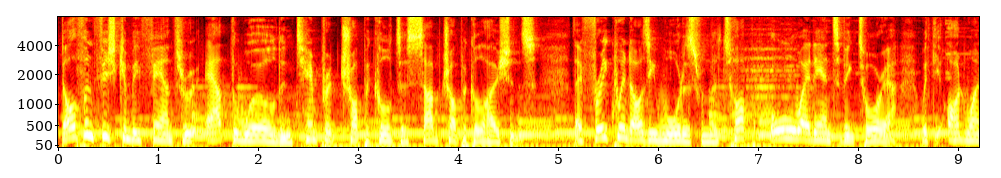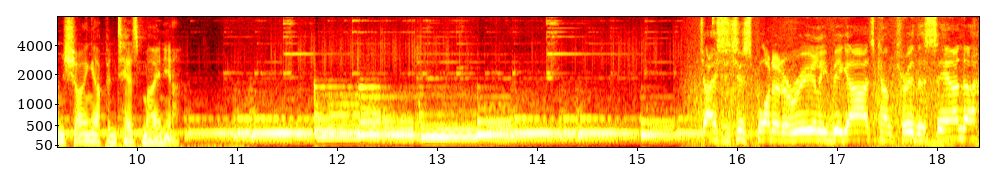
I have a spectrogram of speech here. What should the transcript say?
Dolphin fish can be found throughout the world in temperate tropical to subtropical oceans. They frequent Aussie waters from the top all the way down to Victoria, with the odd one showing up in Tasmania. Jason's just spotted a really big arch come through the sounder,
